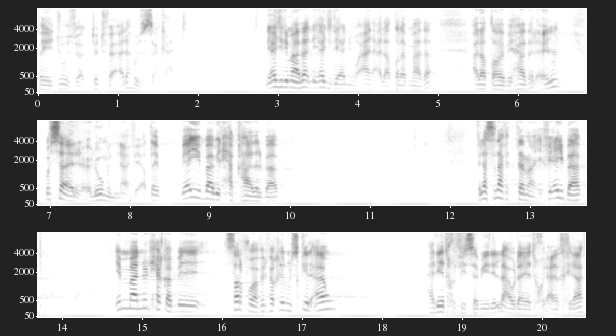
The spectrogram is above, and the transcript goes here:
فيجوز أن تدفع له الزكاة. لأجل ماذا؟ لأجل أن يعان على طلب ماذا؟ على طلب هذا العلم وسائر العلوم النافعة. طيب بأي باب يلحق هذا الباب؟ في الأصناف الثمانية. في أي باب؟ إما أن نلحق بصرفها في الفقير المسكين أو هل يدخل في سبيل الله أو لا يدخل على الخلاف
